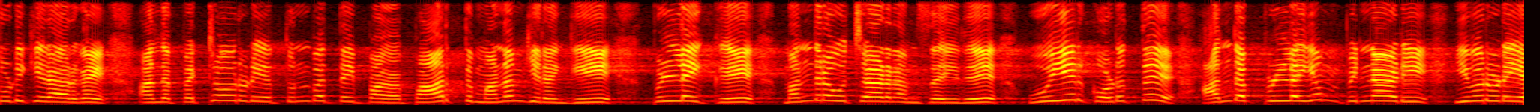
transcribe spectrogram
துடிக்கிறார்கள். அந்த பெற்றோருடைய துன்பத்தை பா பார்த்து மனம் இறங்கி பிள்ளைக்கு மந்திர உச்சாரணம் செய்து உயிர் கொடுத்து அந்த பிள்ளையும் பின்னாடி இவருடைய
